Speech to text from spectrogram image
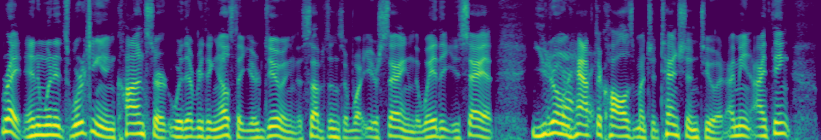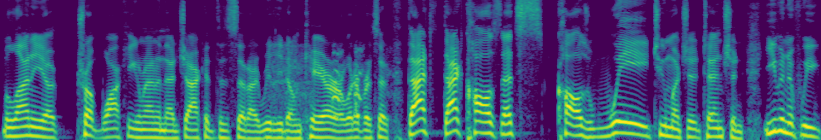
Right. And when it's working in concert with everything else that you're doing, the substance of what you're saying, the way that you say it, you don't have to call as much attention to it. I mean, I think Melania Trump walking around in that jacket that said, I really don't care or whatever it said, that, that calls, that's calls way too much attention, even if we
